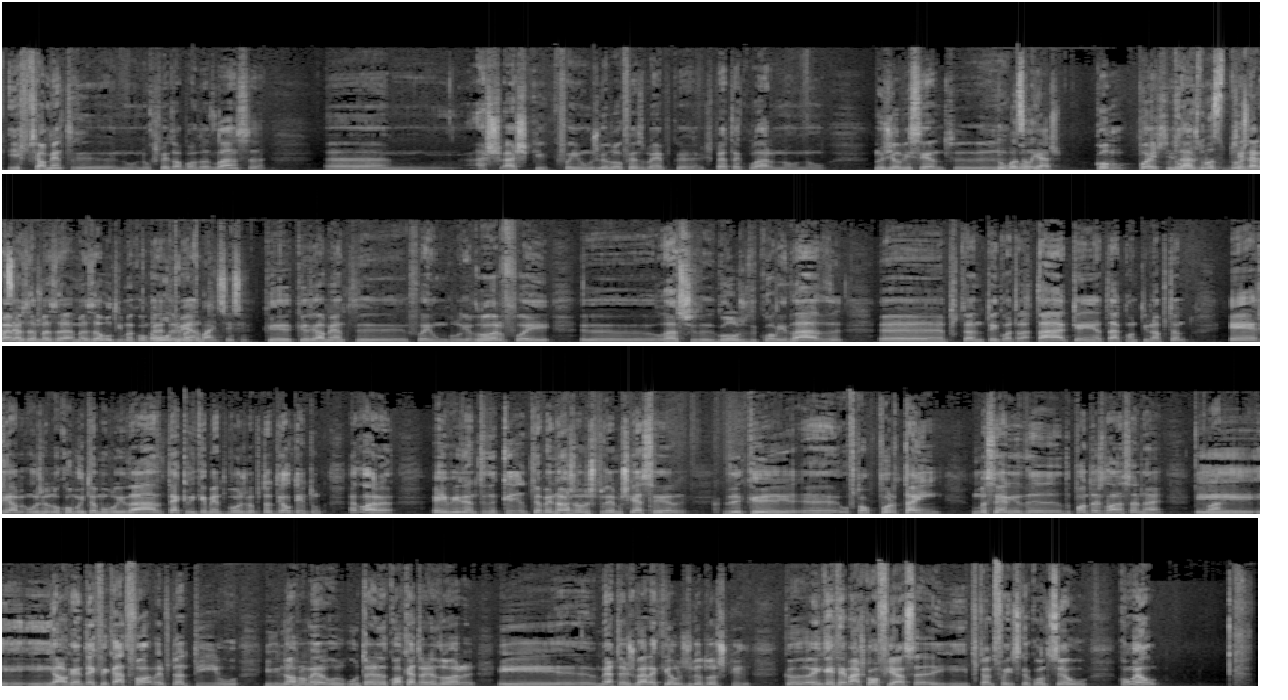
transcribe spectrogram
E especialmente no, no, respeito ao ponta de lança, acho, acho que foi um jogador que fez uma época espetacular no, no, no Gil Vicente. Duas, como, aliás. Como? Pois, duas, exato. duas, duas sim, bem, mas, a, mas, a, mas, a, última concretamente, a última também, sim, sim. Que, que realmente foi um goleador, foi uh, lances de golos de qualidade, Uh, portanto, tem contra-ataque, em ataque continuar. Portanto, é realmente um jogador com muita mobilidade, tecnicamente bom jogador. Portanto, ele tem tudo. Agora, é evidente de que também nós não nos podemos esquecer de que uh, o Futebol Porto tem uma série de, de, pontas de lança, não é? E, claro. e, e, alguém tem que ficar de fora, e portanto, e, o, e normalmente o, o treinador, qualquer treinador, e, eh, mete a jogar aqueles jogadores que, que, em quem tem mais confiança, e, portanto foi isso que aconteceu com ele.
